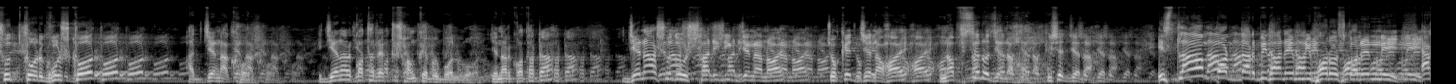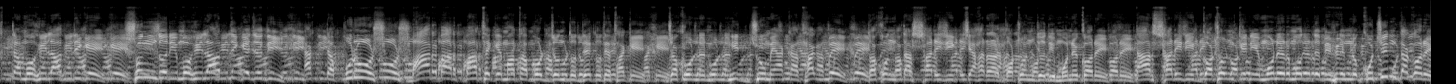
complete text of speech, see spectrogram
সুদখোর ঘুষখোর আর জেনাখোর। জেনার কথাটা একটু সংক্ষেপে বলব। জেনার কথাটা, জেনা শুধু শারীরিক জেনা নয়, চোখের জেনা হয়, নফসেরও জেনা হয়। কিসের জেনা? ইসলাম পর্দার বিধান এমনি ফরজ করেননি। একটা মহিলার দিকে, সুন্দরী মহিলার দিকে যদি একটা পুরুষ বারবার পা থেকে মাথা পর্যন্ত দেখতে থাকে, যখন নির্জুম একা থাকবে তখন তার শারীরিক চেহারার গঠন যদি মনে করে তার শারীরিক গঠনকে নিয়ে মনের মধ্যে বিভিন্ন কুচিন্তা করে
